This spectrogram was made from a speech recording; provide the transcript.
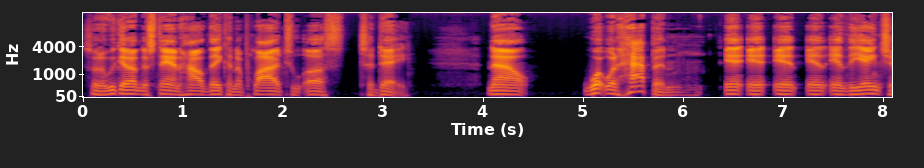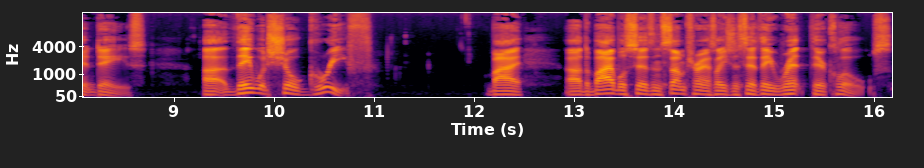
so that we can understand how they can apply to us today. Now, what would happen in, in, in, in the ancient days? Uh, they would show grief by uh, the Bible says in some translations says they rent their clothes.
